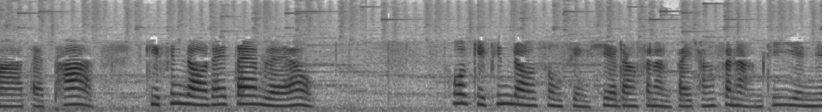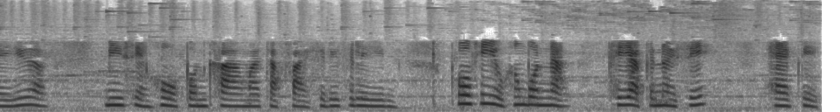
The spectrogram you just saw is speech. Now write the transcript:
มาแต่พลาดกิฟฟินดอร์ได้แต้มแล้ว วกกิฟฟินดอร์ส่งเสียงเชียร์ดังสนั่นไปทั้งสนามที่เย็นเยือก มีเสียงโห่ปนคลางมาจากฝ่ายซิลิสลีน พวกที่อยู่ข้างบนน่ะ ขยับกันหน่อยสิ แฮกริด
